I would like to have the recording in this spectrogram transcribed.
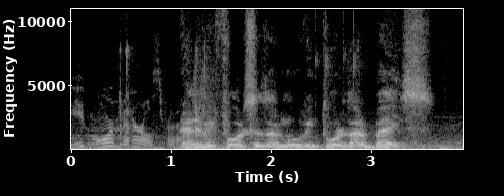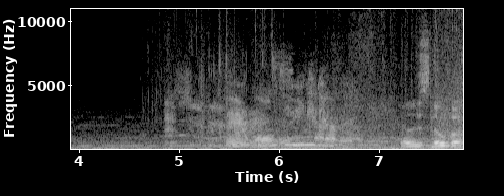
Need more minerals for that. Enemy forces are moving toward our base. They won't see me coming. That is Nova.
